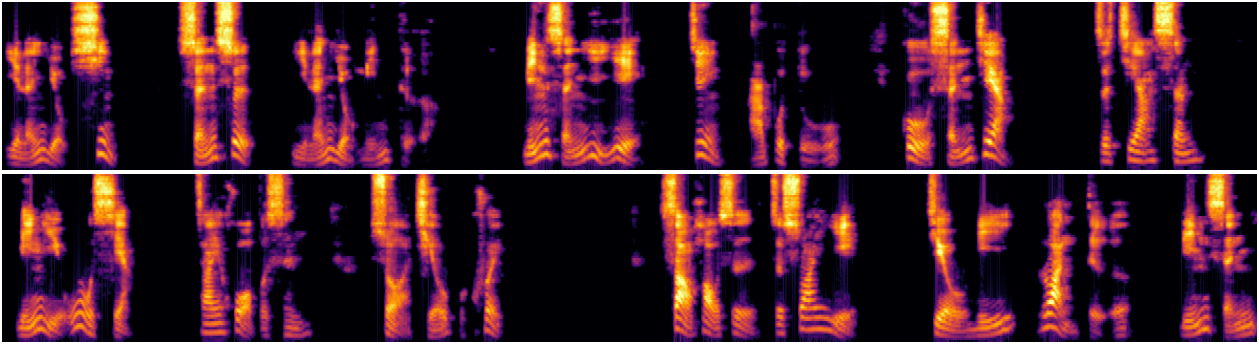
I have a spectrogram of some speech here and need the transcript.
以能有信，神事以能有明德。民神异业，静而不独，故神将之家生，民以物享，灾祸不生，所求不匮。少好事之衰也，久离乱德。民神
